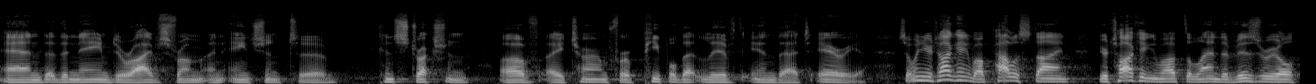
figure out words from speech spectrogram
and the name derives from an ancient construction of a term for people that lived in that area. So when you're talking about Palestine, you're talking about the land of Israel,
